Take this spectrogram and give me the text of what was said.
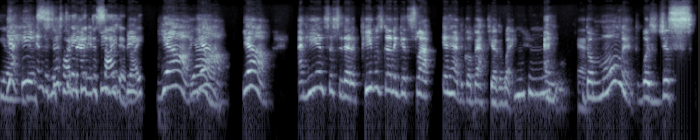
you know yeah, he insisted that he if he was decided, being- right? Yeah, yeah, Yeah. yeah, And he insisted that if he was going to get slapped, it had to go back the other way. Mhm. And Yeah. the moment was just,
